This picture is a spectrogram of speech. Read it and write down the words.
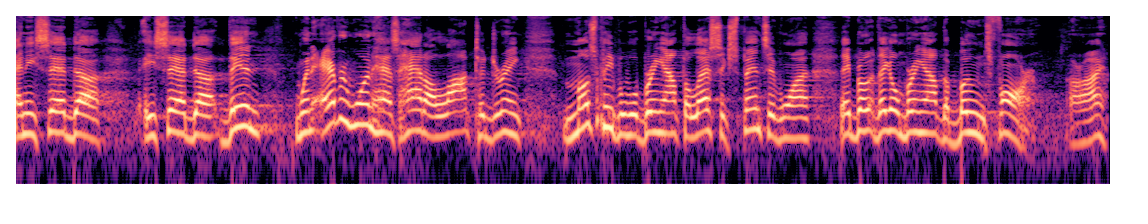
and he said, uh, he said, uh, then when everyone has had a lot to drink, most people will bring out the less expensive wine. They they're going to bring out the Boone's Farm, all right?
